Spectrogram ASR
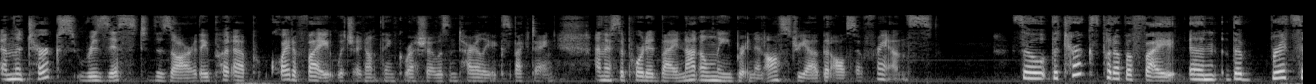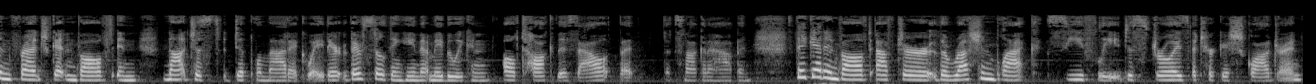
And the Turks resist the Tsar. They put up quite a fight, which I don't think Russia was entirely expecting. And they're supported by not only Britain and Austria, but also France. So the Turks put up a fight, and the Brits and French get involved in not just a diplomatic way. They're they're still thinking that maybe we can all talk this out, but that's not going to happen. They get involved after the Russian Black Sea Fleet destroys a Turkish squadron,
